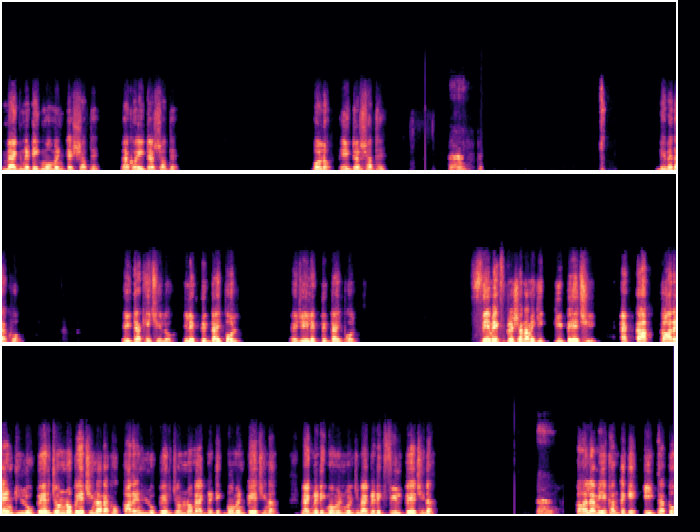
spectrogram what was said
ম্যাগনেটিক মোমেন্টের সাথে? দেখো এইটার সাথে। বলো এইটার সাথে? হ্যাঁ ভেবে দেখো এইটা কি ছিল? ইলেকট্রিক ডাইপোল এই যে ইলেকট্রিক ডাইপোল সেম এক্সপ্রেশন আমি কি পেয়েছি? একটা কারেন্ট লুপের জন্য পেয়েছি না? দেখো কারেন্ট লুপের জন্য ম্যাগনেটিক মোমেন্ট পেয়েছি না? ম্যাগনেটিক মোমেন্ট বলছি ম্যাগনেটিক ফিল্ড পেয়েছি না? হ্যাঁ। তাহলে আমি এখান থেকে এইটা তো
